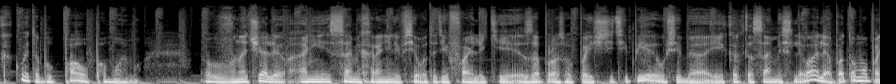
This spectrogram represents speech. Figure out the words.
какой-то был PAU, по-моему, Вначале они сами хранили все вот эти файлики запросов по HTTP у себя и как-то сами сливали, а потом, опа,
